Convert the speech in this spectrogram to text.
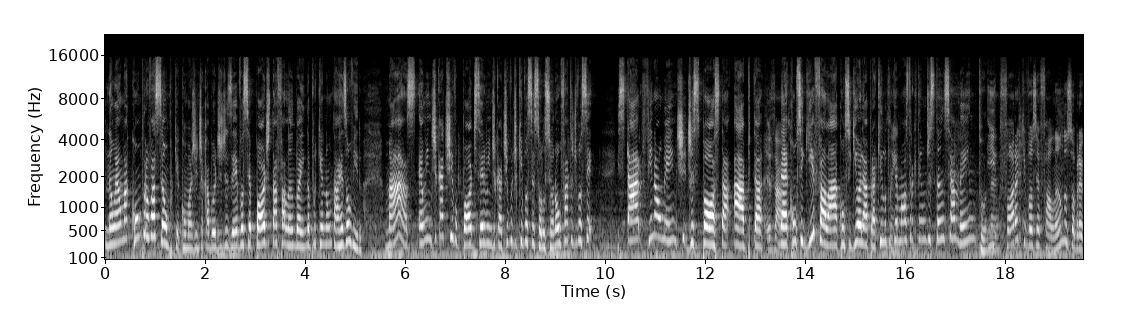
não é uma comprovação, porque, como a gente acabou de dizer, você pode estar falando ainda porque não está resolvido. Mas é um indicativo, pode ser um indicativo de que você solucionou o fato de você estar finalmente disposta, apta, Exato. né, conseguir falar, conseguir olhar para aquilo, porque Sim. mostra que tem um distanciamento, E né? fora que você falando sobre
